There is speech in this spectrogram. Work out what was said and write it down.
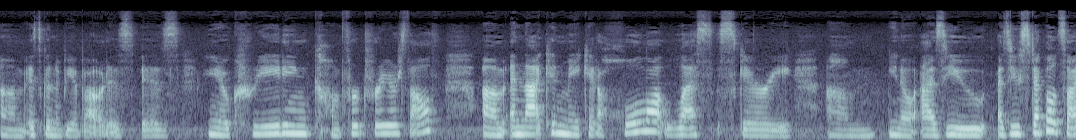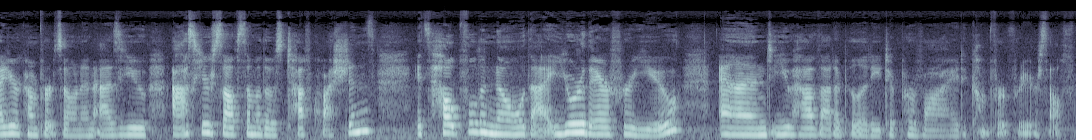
um, is going to be about is is you know creating comfort for yourself um, and that can make it a whole lot less scary um, you know as you as you step outside your comfort zone and as you ask yourself some of those tough questions it's helpful to know that you're there for you and you have that ability to provide comfort for yourself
